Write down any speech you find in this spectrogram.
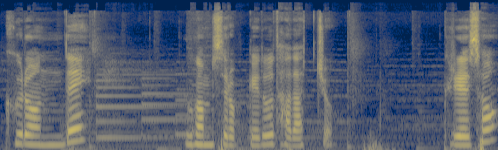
그런데 유감스럽게도 닫았죠. 그래서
